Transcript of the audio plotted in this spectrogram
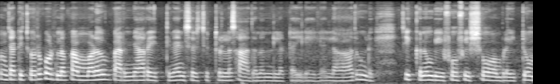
ചട്ടിച്ചോറ് കൊടുന്നപ്പോൾ നമ്മൾ പറഞ്ഞ റേറ്റിനനുസരിച്ചിട്ടുള്ള സാധനമൊന്നുമില്ല ടൈലയിൽ എല്ലാതും ഉണ്ട്. ചിക്കനും ബീഫും ഫിഷും ഓംപ്ലേറ്റും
